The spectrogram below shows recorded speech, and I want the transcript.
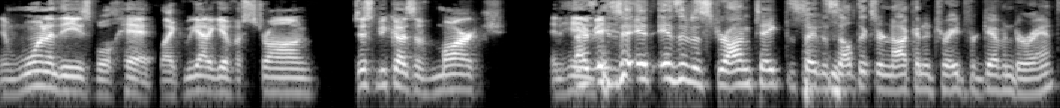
and one of these will hit. Like we got to give a strong, just because of Mark and his. I mean, is it is it a strong take to say the Celtics are not going to trade for Kevin Durant?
